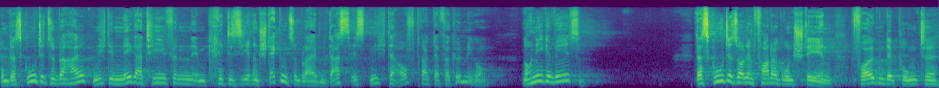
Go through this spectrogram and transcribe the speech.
um das Gute zu behalten, nicht im Negativen, im Kritisieren stecken zu bleiben. Das ist nicht der Auftrag der Verkündigung. Noch nie gewesen. Das Gute soll im Vordergrund stehen. Folgende Punkte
